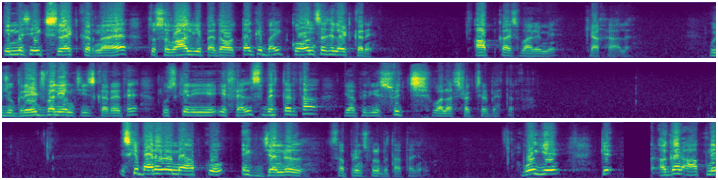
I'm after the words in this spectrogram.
ان میں سے ایک سلیکٹ کرنا ہے۔ تو سوال یہ پیدا ہوتا ہے کہ بھائی کون سا سلیکٹ کریں؟ آپ کا اس بارے میں کیا خیال ہے؟ وہ جو گریڈز والی ہم چیز کر رہے تھے، اس کے لیے یہ ایلس بہتر تھا یا پھر یہ سوئچ والا اسٹرکچر بہتر تھا؟ اس کے بارے میں میں آپ کو ایک جنرل سا پرنسپل بتاتا جاؤں۔ وہ یہ کہ اگر آپ نے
